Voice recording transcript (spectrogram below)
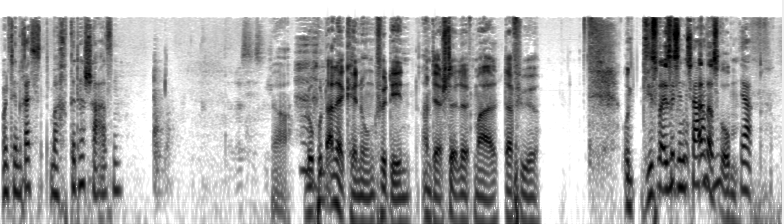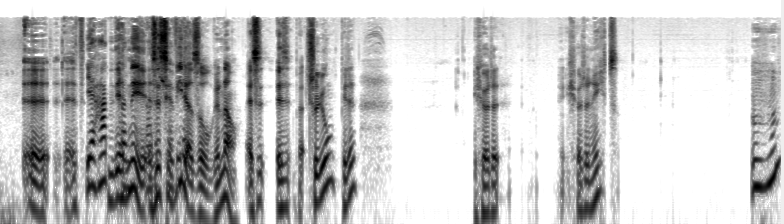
Und den Rest machte der Schasen. Ja, Lob und Anerkennung für den an der Stelle mal dafür. Und diesmal ist es den andersrum. Ja. Äh, äh, Ihr hakt nee, es ist ja wieder so, genau. Es es, Entschuldigung, bitte? Ich hörte, ich hörte nichts. Mhm.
